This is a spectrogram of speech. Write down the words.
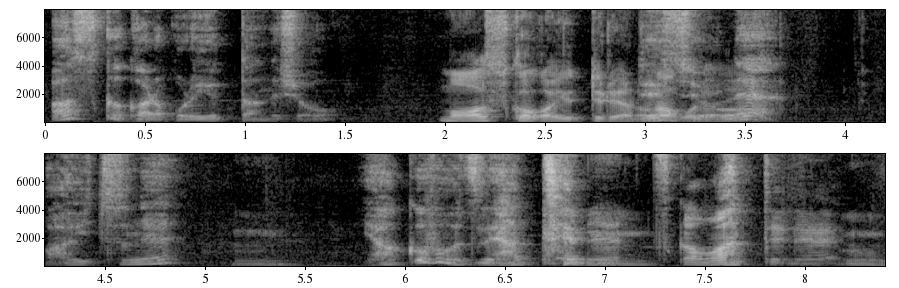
アスカからこれ言ったんでしょ？まあ飛鳥が言ってるやろなこれは、よねあいつねうん薬物やってね、うん。捕まってねうん、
